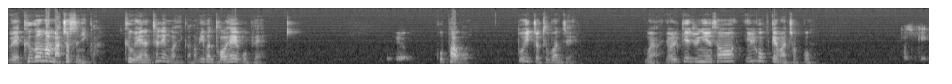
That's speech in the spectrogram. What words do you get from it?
왜? 그것만 맞췄으니까. 그 외에는 틀린 거니까. 그럼 이건 더해, 곱해. 급해요. 곱하고 또 있죠 두 번째 뭐야 10개 중에서 7개 맞췄고 다섯 개.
